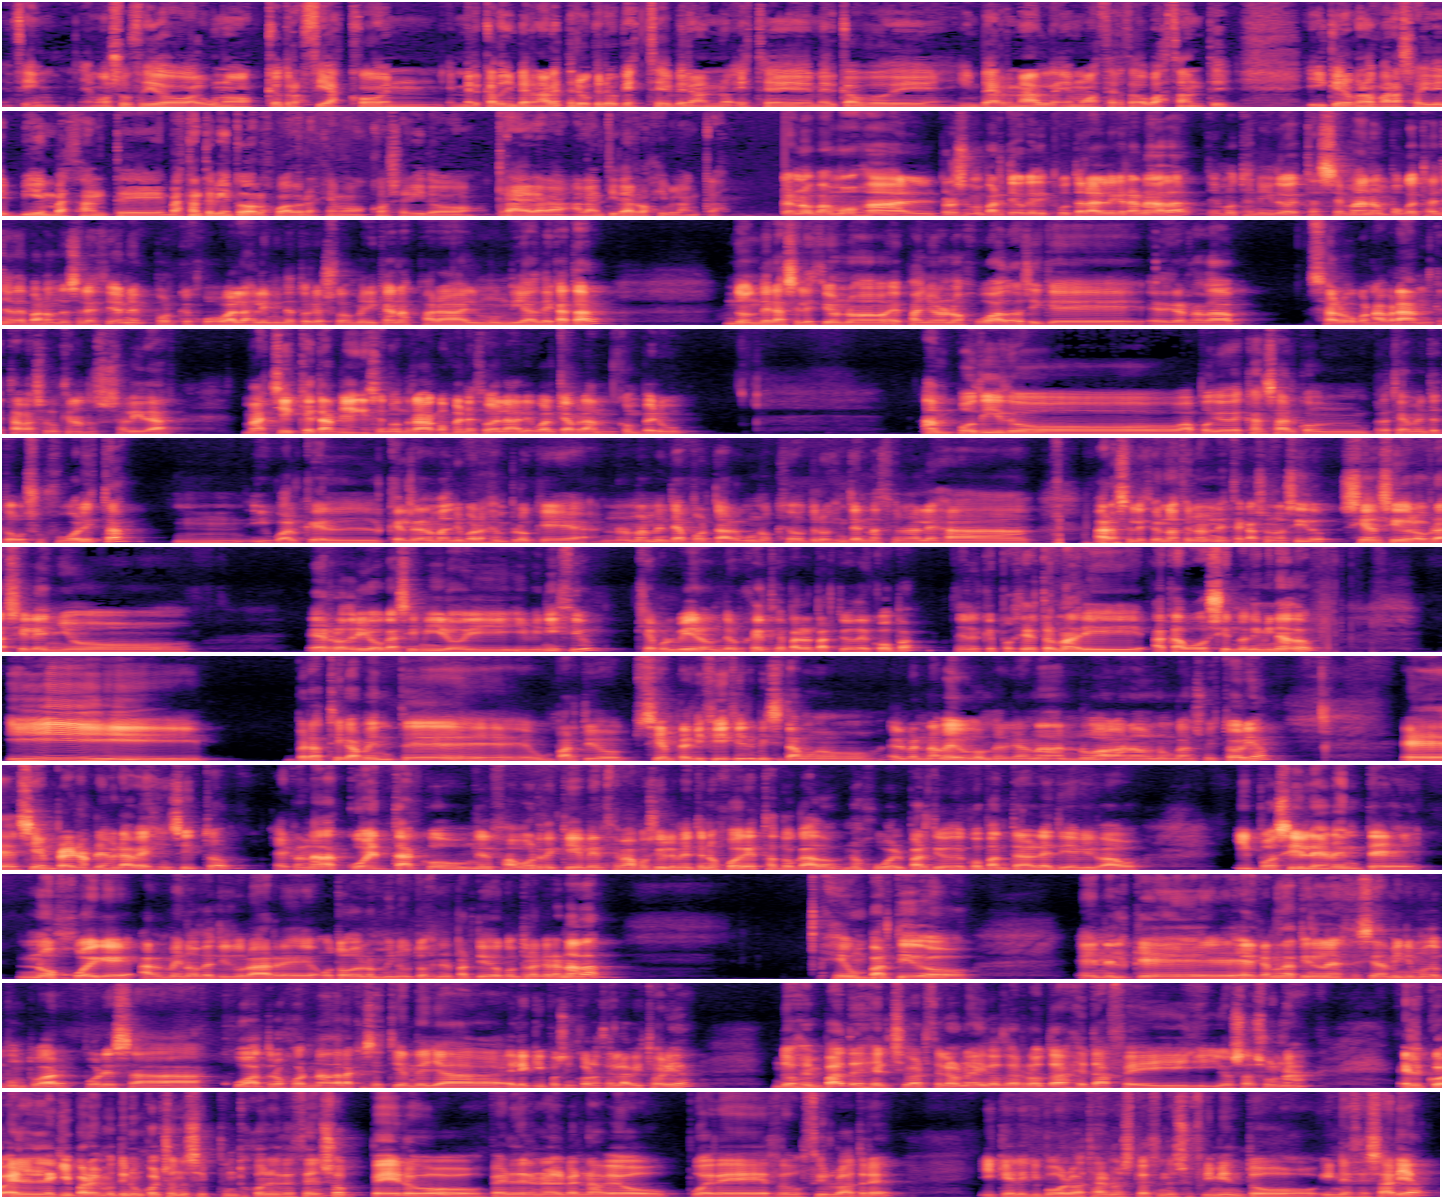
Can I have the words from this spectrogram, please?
En fin, hemos sufrido algunos que otros fiascos en, mercados invernales, pero creo que este verano, este mercado de invernal hemos acertado bastante y creo que nos van a salir bien bastante, bastante bien todos los jugadores que hemos conseguido traer a la, a la entidad rojiblanca. Nos vamos al próximo partido que disputará el Granada. Hemos tenido esta semana un poco extraña de parón de selecciones porque jugaban las eliminatorias sudamericanas para el Mundial de Qatar, donde la selección española no ha jugado, así que el Granada salvo con Abraham, que estaba solucionando su salida, Machís, que también se encontraba con Venezuela, al igual que Abraham con Perú, han podido, ha podido descansar con prácticamente todos sus futbolistas, mm, igual que el, Real Madrid, por ejemplo, que normalmente aporta algunos que otros internacionales a, a, la selección nacional, en este caso no ha sido, sí han sido los brasileños eh, Rodrigo Casimiro y, y Vinicius, que volvieron de urgencia para el partido de Copa, en el que por cierto el Madrid acabó siendo eliminado. Y prácticamente un partido siempre difícil. Visitamos el Bernabéu, donde el Granada no ha ganado nunca en su historia. Eh, siempre hay una primera vez, insisto. El Granada cuenta con el favor de que Benzema posiblemente no juegue, está tocado. No jugó el partido de Copa ante el Atleti de Bilbao y posiblemente no juegue al menos de titular eh, o todos los minutos en el partido contra el Granada. Es un partido en el que el Granada tiene la necesidad mínimo de puntuar por esas cuatro jornadas a las que se extiende ya el equipo sin conocer la victoria. Dos empates, Elche Barcelona y dos derrotas, Getafe y, Osasuna. El, el, equipo ahora mismo tiene un colchón de 6 puntos con el descenso, pero perder en el Bernabéu puede reducirlo a 3 y que el equipo vuelva a estar en una situación de sufrimiento innecesaria.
